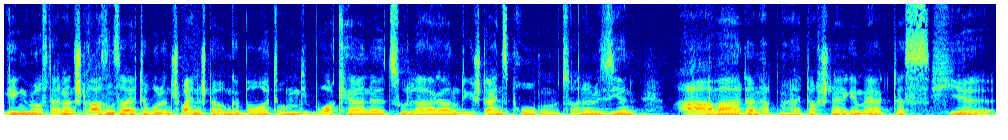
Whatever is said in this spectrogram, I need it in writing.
Gegenüber auf der anderen Straßenseite wurde ein Schweinestall umgebaut, um die Bohrkerne zu lagern und die Gesteinsproben zu analysieren. Aber dann hat man halt doch schnell gemerkt, dass hier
